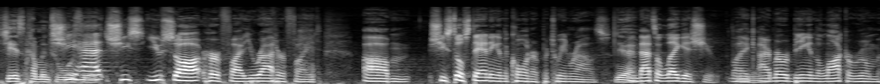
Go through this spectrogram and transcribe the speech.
she is coming towards. She had she's you saw her fight. You were at her fight. Um, she's still standing in the corner between rounds, Yeah. and that's a leg issue. Like I remember being in the locker room,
